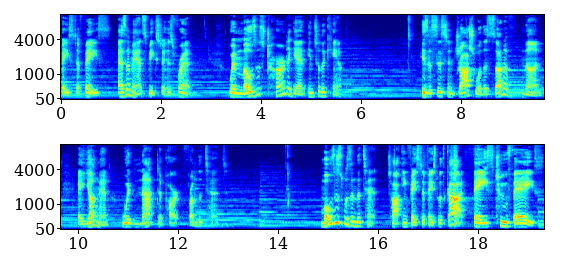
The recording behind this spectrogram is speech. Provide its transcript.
face to face, as a man speaks to his friend. When Moses turned again into the camp, his assistant Joshua, the son of Nun, a young man, would not depart from the tent. Moses was in the tent, talking face to face with God, face to face.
